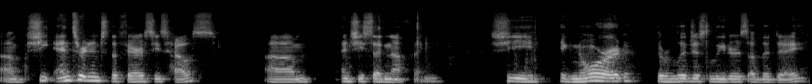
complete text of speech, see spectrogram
Um, she entered into the Pharisee's house um, and she said nothing. She ignored the religious leaders of the day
